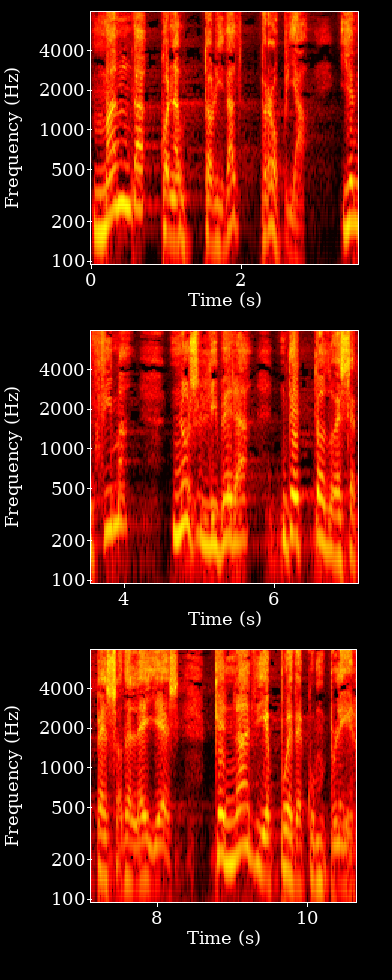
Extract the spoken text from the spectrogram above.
Manda con autoridad propia y encima nos libera de todo ese peso de leyes que nadie puede cumplir.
